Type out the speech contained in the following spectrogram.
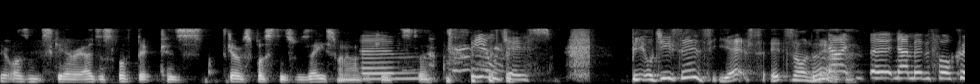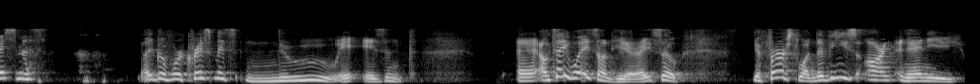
it wasn't scary. I just loved it because Ghostbusters was ace when I was a kid. So. Um, Beetlejuice. Beetlejuice is, yes, it's on there. Night, uh, Nightmare Before Christmas. Night Before Christmas? No, it isn't. Uh, I'll tell you what is on here, right? So, the first one, now these aren't in any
